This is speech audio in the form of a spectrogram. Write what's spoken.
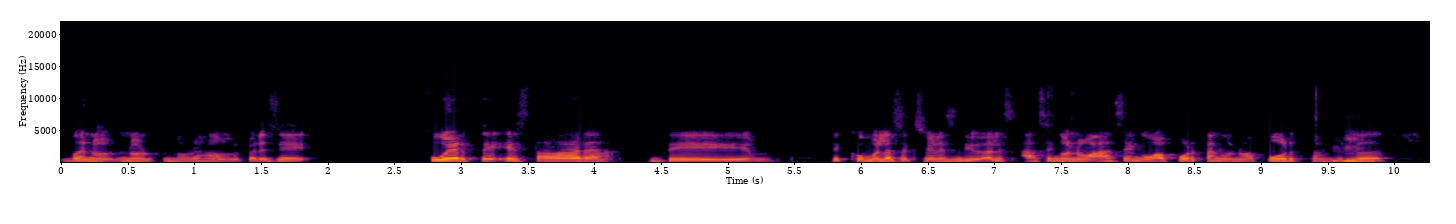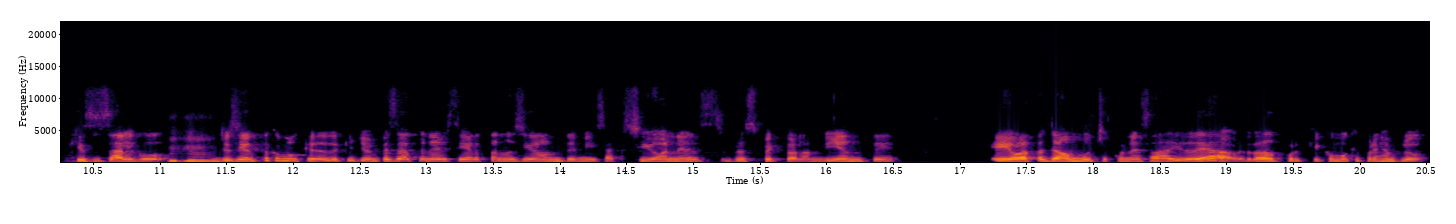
bueno, no, no rajado, me parece fuerte esta vara de, de, cómo las acciones individuales hacen o no hacen, o aportan o no aportan, ¿verdad? Que eso es algo, yo siento como que desde que yo empecé a tener cierta noción de mis acciones respecto al ambiente, he batallado mucho con esa idea, ¿verdad? Porque como que, por ejemplo,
